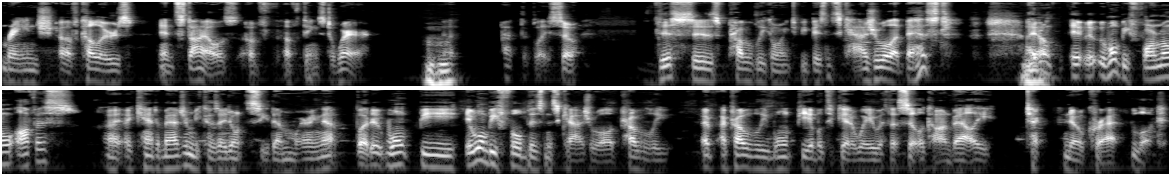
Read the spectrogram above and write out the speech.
range of colors and styles of, of things to wear. Mhm. At the place. So this is probably going to be business casual at best. I don't. It, it won't be formal office. I, I can't imagine because I don't see them wearing that. But it won't be. It won't be full business casual. It probably. I, I probably won't be able to get away with a Silicon Valley technocrat look.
